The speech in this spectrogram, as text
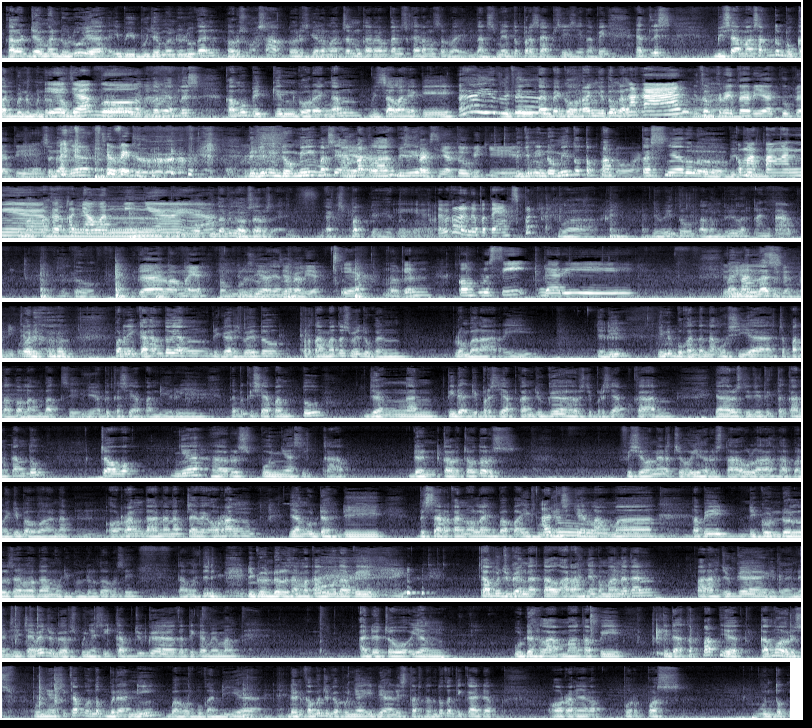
kalau zaman dulu ya ibu-ibu zaman dulu kan harus masak harus segala macam karena kan sekarang serba instan sebenarnya itu persepsi sih tapi at least bisa masak tuh bukan bener-bener Iya, kamu jago. pro gitu. Tapi at least kamu bikin gorengan bisa lah ya ki. Ah, iya, bikin betul. tempe goreng itu nggak? Nah kan? Itu kriteriaku berarti. Seenggaknya cewek bikin indomie masih enak Iya, lah bikin. tesnya tuh bikin bikin indomie tuh tepat Mendoan. tesnya tuh loh bikin Kematangannya, kematangannya, kekenyalan mie-nya bikin ya. kopi, tapi nggak usah harus expert kayak gitu. Iya tapi kalau yang dapet yang expert? Wah ya itu alhamdulillah. Mantap. Itu udah lama ya konklusi Udah aja kali ya? Iya, mungkin konklusi dari Dari yang jelas sudah menikah. waduh pernikahan tuh yang di garis bawah itu pertama tuh sebenarnya bukan lomba lari. Jadi ini bukan tentang usia cepat atau lambat sih Iya. tapi kesiapan diri. Tapi kesiapan tuh jangan tidak dipersiapkan juga harus dipersiapkan. Yang harus dititik tekankan tuh cowoknya harus punya sikap dan kalau cowok tuh harus visioner cuy harus tahu lah. Apalagi bahwa anak Hmm. orang kan anak cewek orang yang udah dibesarkan oleh bapak ibunya Aduh. sekian lama tapi digondol sama kamu. Digondol tuh apa sih? Tahu nggak sih? Digondol sama kamu tapi kamu juga nggak tahu arahnya ke mana kan? Parah juga gitu kan. Dan si cewek juga harus punya sikap juga ketika memang ada cowok yang udah lama tapi tidak tepat ya kamu harus punya sikap untuk berani bahwa bukan dia. Dan kamu juga punya idealis tertentu ketika ada orang yang purpose untuk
